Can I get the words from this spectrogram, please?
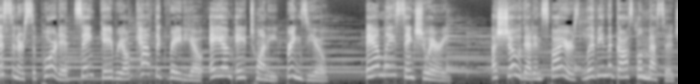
Listener supported St. Gabriel Catholic Radio AM 820 brings you Family Sanctuary, a show that inspires living the gospel message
